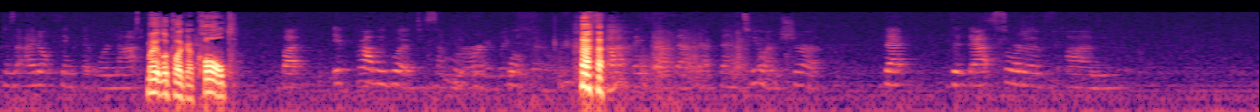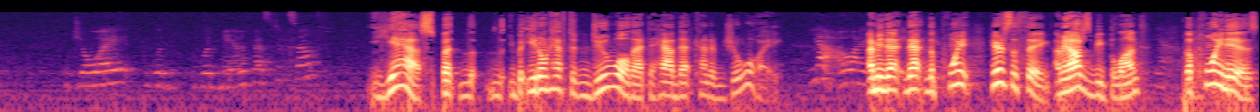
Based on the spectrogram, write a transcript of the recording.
because I don't think that we're not Might look like a cult. but it probably would to some people. Well, they thought, they thought that back then too, I'm sure. That that that sort of um, joy would would manifest itself. Yes, but, the, but you don't have to do all that to have that kind of joy. Yeah. Oh, I. I mean, that, that, the point, here's the thing. I mean, I'll just be blunt. The point is,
